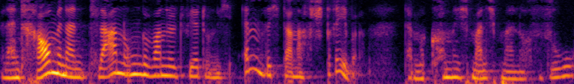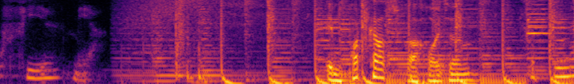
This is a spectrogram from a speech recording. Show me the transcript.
Wenn ein Traum in einen Plan umgewandelt wird und ich emsig danach strebe, dann bekomme ich manchmal noch so viel mehr. Im Podcast sprach heute Christine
